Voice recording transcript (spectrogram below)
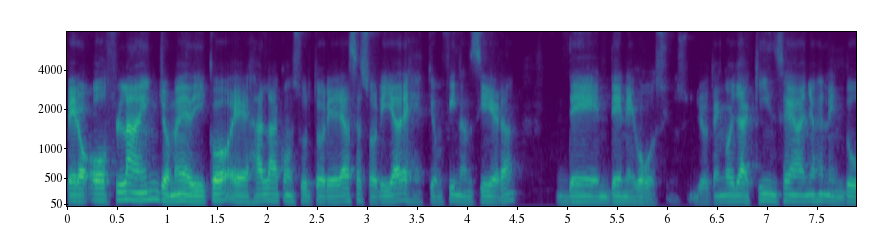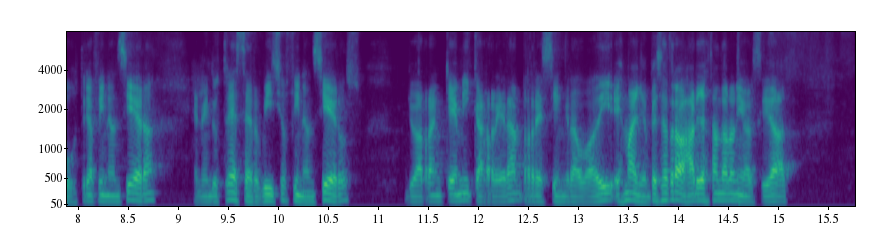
pero offline yo me dedico es a la consultoría y asesoría de gestión financiera de, de, negocios. Yo tengo ya 15 años en la industria financiera, en la industria de servicios financieros. Yo arranqué mi carrera recién graduado. Es más, yo empecé a trabajar ya estando en la universidad.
